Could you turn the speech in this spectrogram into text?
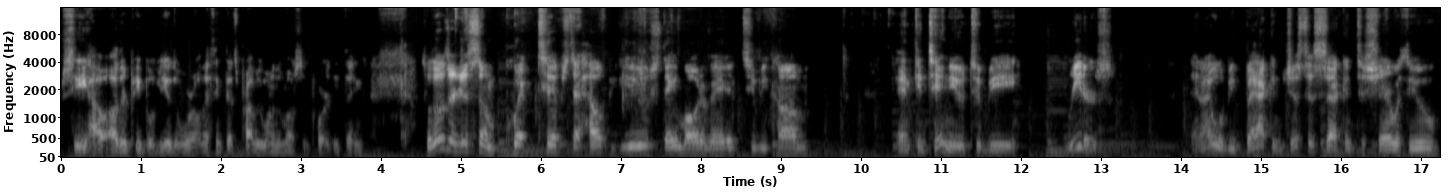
see how other people view the world. I think that's probably one of the most important things. So those are just some quick tips to help you stay motivated to become and continue to be readers. And i will be back in just a second to share with you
